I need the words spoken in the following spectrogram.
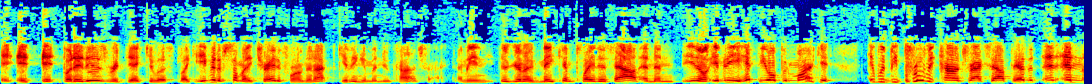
it, it, it, but it is ridiculous. Like even if somebody traded for him, they're not giving him a new contract. I mean, they're going to make him play this out, and then you know, if he hit the open market, it would be prove it contracts out there, that, and, and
